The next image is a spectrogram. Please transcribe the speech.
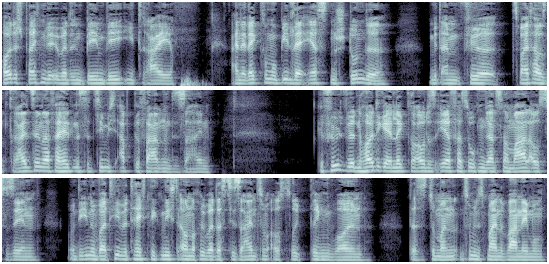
Heute sprechen wir über den BMW i3, ein Elektromobil der ersten Stunde mit einem für 2013er Verhältnisse ziemlich abgefahrenen Design. Gefühlt würden heutige Elektroautos eher versuchen, ganz normal auszusehen und die innovative Technik nicht auch noch über das Design zum Ausdruck bringen wollen. Das ist zumindest meine Wahrnehmung.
